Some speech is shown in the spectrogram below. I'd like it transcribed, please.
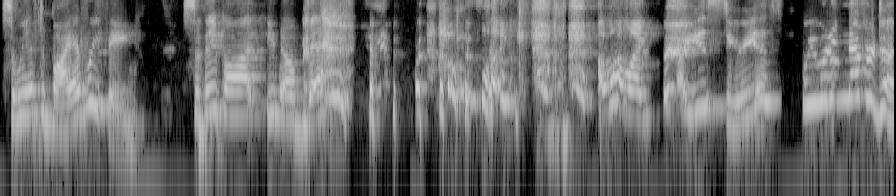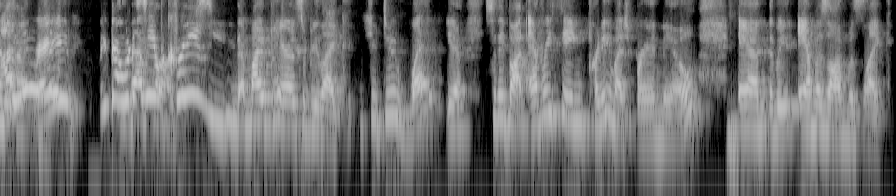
so we have to buy everything. So they bought, you know, bed. I was like, I'm like, are you serious? We would have never done that, right? Like that would have seemed crazy. My parents would be like, "You do what?" You know. So they bought everything pretty much brand new, and I mean, Amazon was like,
